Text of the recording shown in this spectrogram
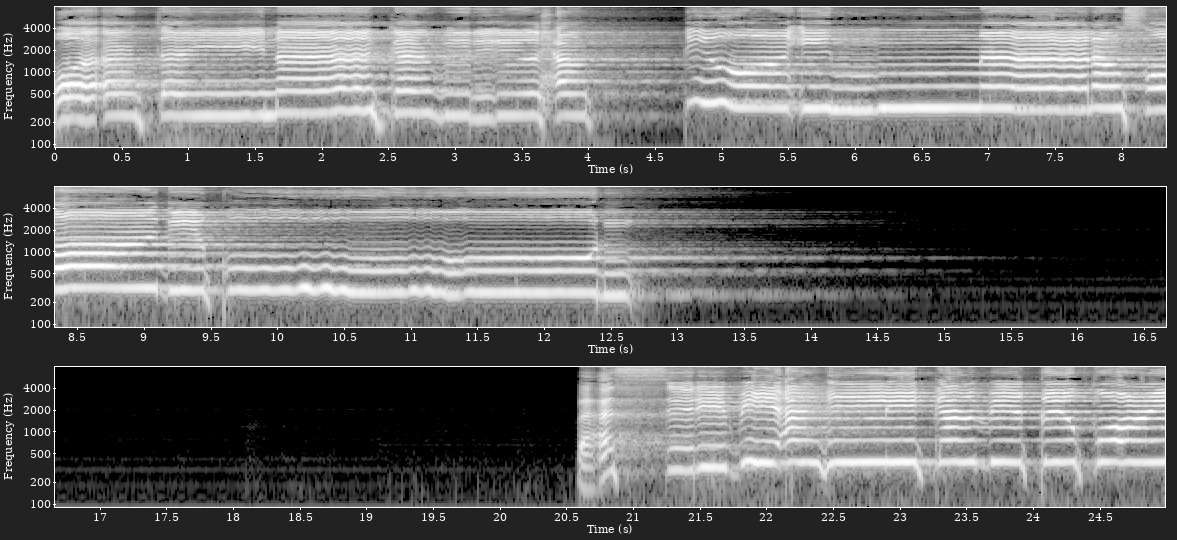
وَأَتَيْنَاكَ بِالْحَقِّ وَإِنَّا لَصَادِقُونَ فَأَسْرِ بِأَهْلِكَ بِقِطْعٍ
